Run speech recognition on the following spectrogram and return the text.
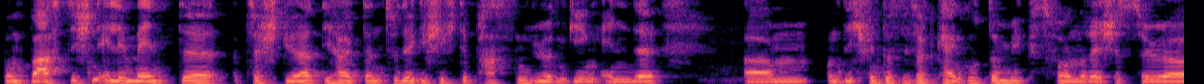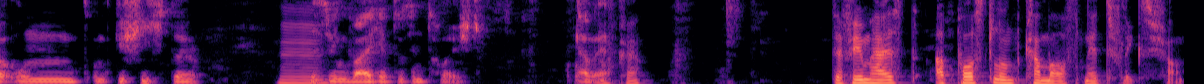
bombastischen Elemente zerstört, die halt dann zu der Geschichte passen würden gegen Ende. Ähm, und ich finde, das ist halt kein guter Mix von Regisseur und, und Geschichte. Mhm. Deswegen war ich etwas enttäuscht. Aber ja, Okay. Der Film heißt Apostel und kann man auf Netflix schauen.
